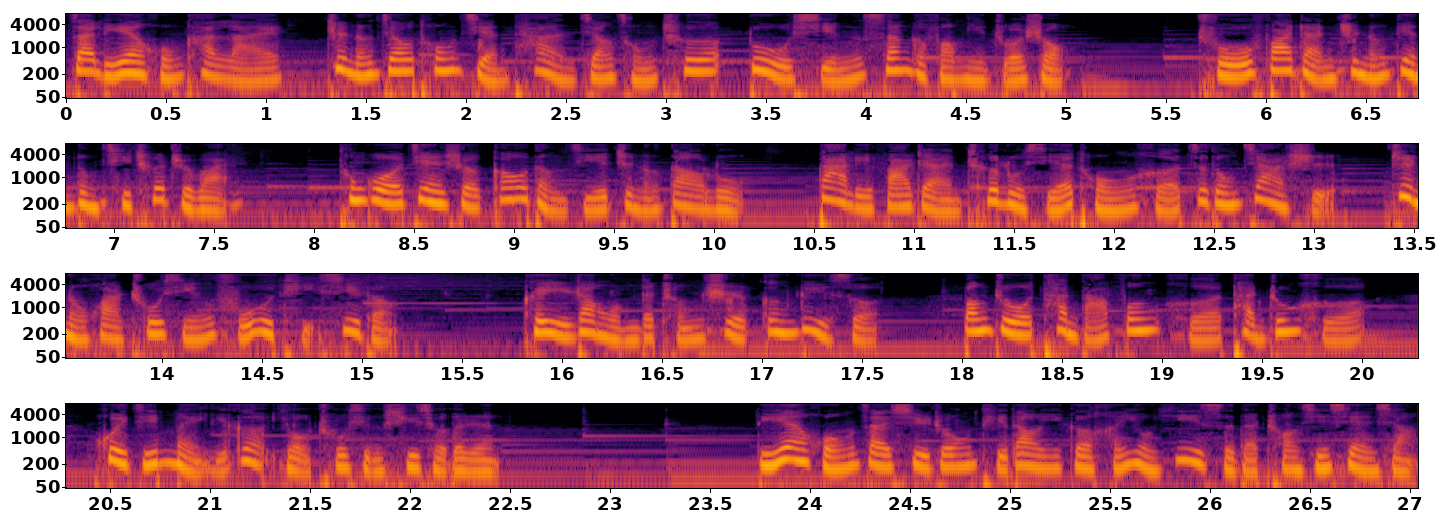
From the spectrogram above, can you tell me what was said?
在李彦宏看来，智能交通减碳将从车、路、行三个方面着手。除发展智能电动汽车之外，通过建设高等级智能道路，大力发展车路协同和自动驾驶、智能化出行服务体系等，可以让我们的城市更绿色，帮助碳达峰和碳中和，惠及每一个有出行需求的人。李彦宏在序中提到一个很有意思的创新现象，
